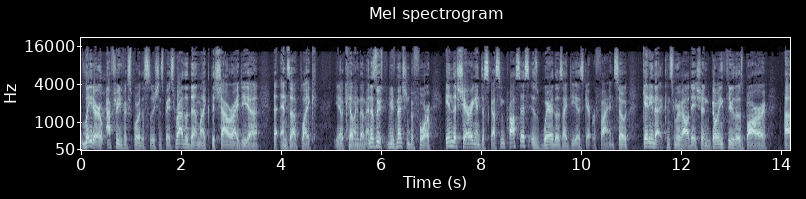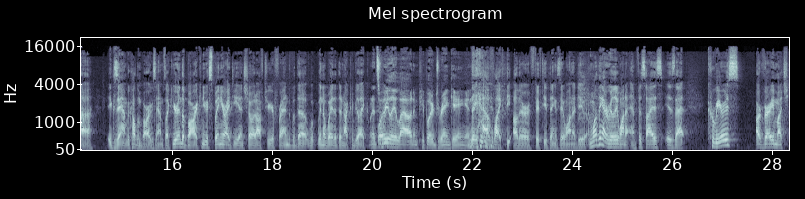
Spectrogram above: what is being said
later after you've explored the solution space, rather than like the shower idea that ends up like you know killing them. And as we've, we've mentioned before, in the sharing and discussing process is where those ideas get refined. So getting that consumer validation, going through those bar uh, exam. We call them bar exams. Like you're in the bar, can you explain your idea and show it off to your friend with a, in a way that they're not going to be like. When it's what? really loud and people are drinking and they have like the other 50 things they want to do. And one thing I really want to emphasize is that careers are very much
